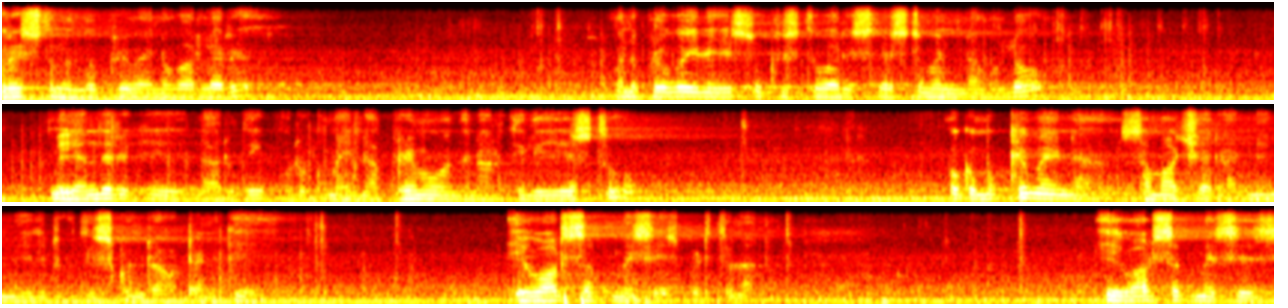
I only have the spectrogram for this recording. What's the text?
క్రీస్తునందు ప్రియమైన వారులరే మన ప్రభు అయిన యేసుక్రీస్తు వారి శ్రేష్టమైన నామంలో మీ అందరికీ నా హృదయపూర్వకమైన ప్రేమ వందనాలు తెలియజేస్తూ ఒక ముఖ్యమైన సమాచారాన్ని మీ ఎదుటికి తీసుకుని రావటానికి ఈ వాట్సాప్ మెసేజ్ పెడుతున్నాను. ఈ వాట్సాప్ మెసేజ్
